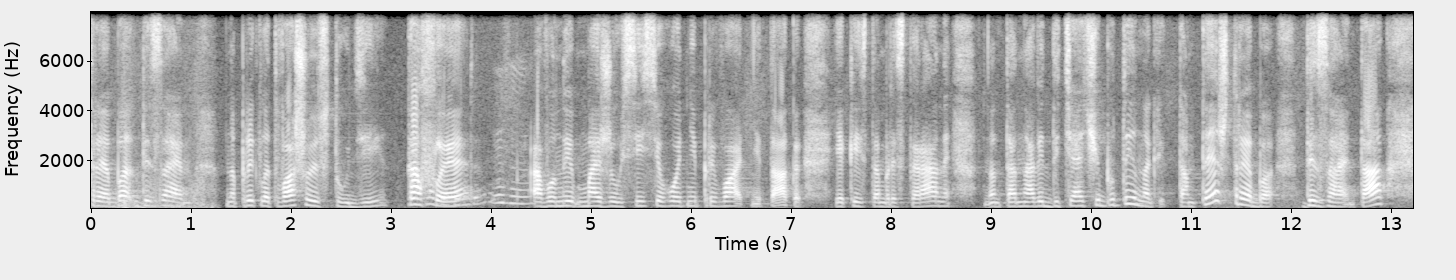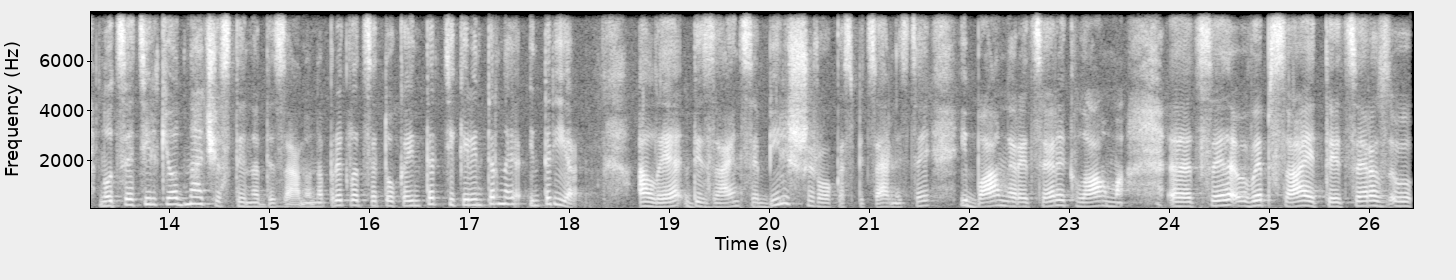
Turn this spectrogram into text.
треба дизайн, наприклад, вашої студії, кафе, а вони майже усі сьогодні приватні, так, якісь там ресторани, ну, та навіть дитячий будинок, там теж треба дизайн, так? Ну це тільки одна частина дизайну. Наприклад, це тільки інтер'єр. Але дизайн це більш широка спеціальність. Це і банери, це реклама, е, це веб-сайти, це роз, е,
